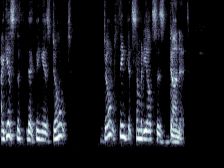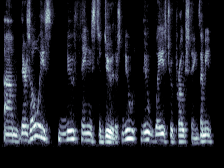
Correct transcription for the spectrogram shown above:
I guess the, the thing is don't don't think that somebody else has done it. Um, there's always new things to do. There's new new ways to approach things. I mean,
